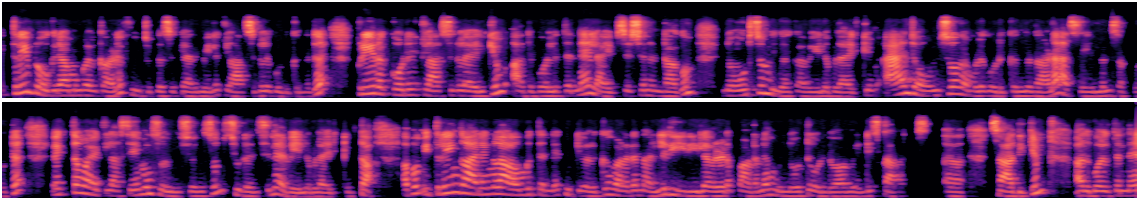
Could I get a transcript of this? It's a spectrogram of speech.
ഇത്രയും പ്രോഗ്രാമുകൾക്കാണ് ഫ്യൂച്ചർ പ്ലസ് അക്കാദമിയിൽ ക്ലാസ്സുകൾ കൊടുക്കുന്നത്. പ്രീ റെക്കോർഡഡ് ക്ലാസ്സുകളായിരിക്കും. അതുപോലെ തന്നെ ലൈവ് സെഷൻ ഉണ്ടാകും. നോട്ട്സും നിങ്ങൾക്ക് അവൈലബിൾ ആയിരിക്കും. ആൻഡ് ഓൾസോ നമ്മൾ കൊടുക്കുന്നതാണ് അസൈൻമെന്റ് സപ്പോർട്ട് വ്യക്തമായിട്ടുള്ള അസൈൻമെന്റ് സൊല്യൂഷൻസും സ്റ്റുഡൻസിന് അവൈലബിൾ ആയിരിക്കും കേട്ടോ അപ്പം ഇത്രയും കാര്യങ്ങളാവുമ്പോൾ തന്നെ കുട്ടികൾക്ക് വളരെ നല്ല രീതിയിൽ അവരുടെ പഠനം മുന്നോട്ട് കൊണ്ടുപോകാൻ വേണ്ടി സാധിക്കും. അതുപോലെ തന്നെ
